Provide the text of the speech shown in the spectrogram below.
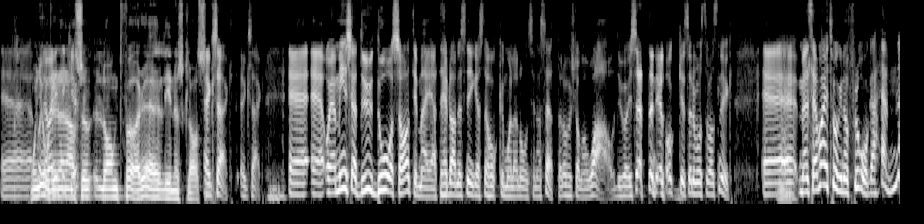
Eh, Hon gjorde den kul. alltså långt före Linus Klasen. Exakt, exakt. Mm. Eh, och jag minns att du då sa till mig att det är bland det snyggaste hockeymål jag någonsin har sett. Och då förstår man, wow, du har ju sett en del hockey så det måste vara snyggt. Eh, mm. Men sen var jag tvungen att fråga henne.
